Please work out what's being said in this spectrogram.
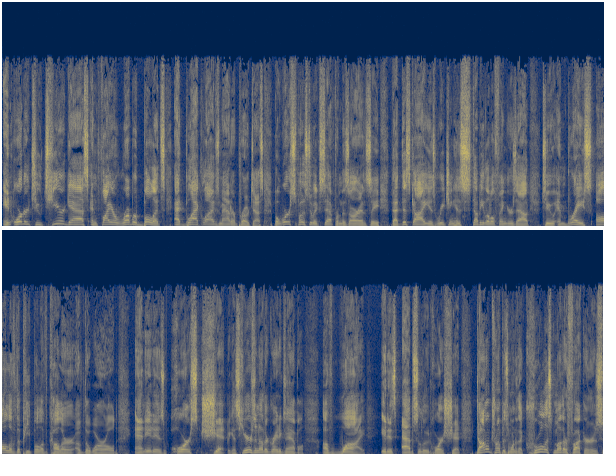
in order to tear gas and fire rubber bullets at Black Lives Matter protests. But we're supposed to accept from this RNC that this guy is reaching his stubby little fingers out to embrace all of the people of color of the world. And it is horse shit because here's another great example of why it is absolute horse shit. Donald Trump is one of the cruelest motherfuckers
